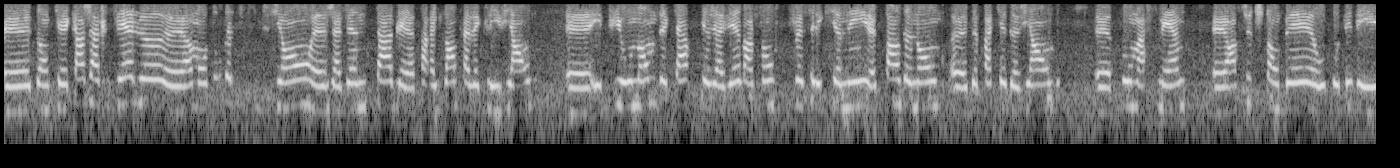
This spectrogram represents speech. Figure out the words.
Euh, donc euh, quand j'arrivais là euh, à mon tour de distribution, j'avais une table, par exemple, avec les viandes. Et puis au nombre de cartes que j'avais, dans le fond, je pouvais sélectionner tant de nombre de paquets de viande pour ma semaine. Euh, ensuite, je tombais aux côtés des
